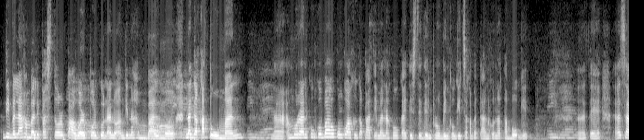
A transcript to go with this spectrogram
di bala hambali pastor powerful kun ano ang ginahambal mo Oo, amen. nagakatuman Amen. na amuran kung kubaw kung ko ako kapati man ako kay tested and proven ko gid sa kabataan ko natabo gid Amen. ate ah, sa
